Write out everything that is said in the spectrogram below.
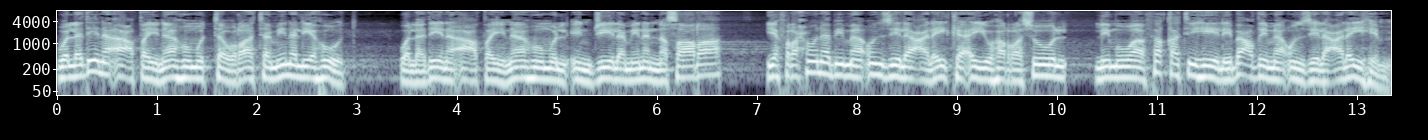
والذين أعطيناهم التوراة من اليهود والذين أعطيناهم الإنجيل من النصارى يفرحون بما أنزل عليك أيها الرسول لموافقته لبعض ما أنزل عليهم.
